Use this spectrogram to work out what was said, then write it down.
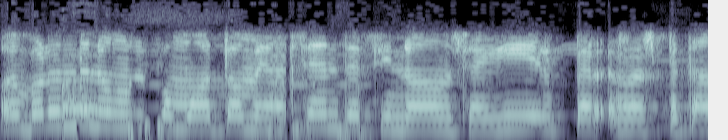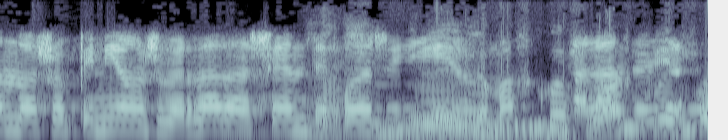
o importante non é como tome a xente, sino seguir respetando as opinións, verdad? A xente no, pode seguir lo más curioso, lo más curioso,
